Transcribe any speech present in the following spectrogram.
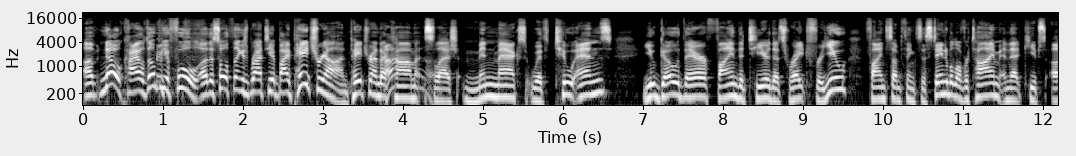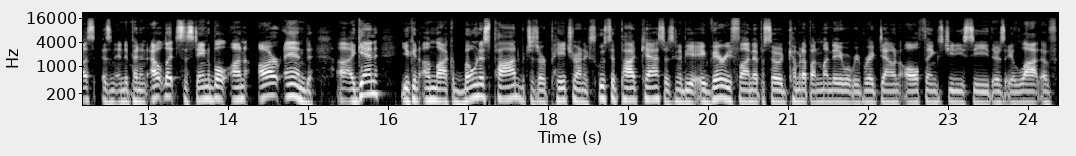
Um, no, Kyle, don't be a fool. Uh, this whole thing is brought to you by Patreon. Patreon.com slash minnmax with two N's. You go there, find the tier that's right for you, find something sustainable over time, and that keeps us as an independent outlet sustainable on our end. Uh, again, you can unlock Bonus Pod, which is our Patreon exclusive podcast. There's going to be a very fun episode coming up on Monday where we break down all things GDC. There's a lot of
